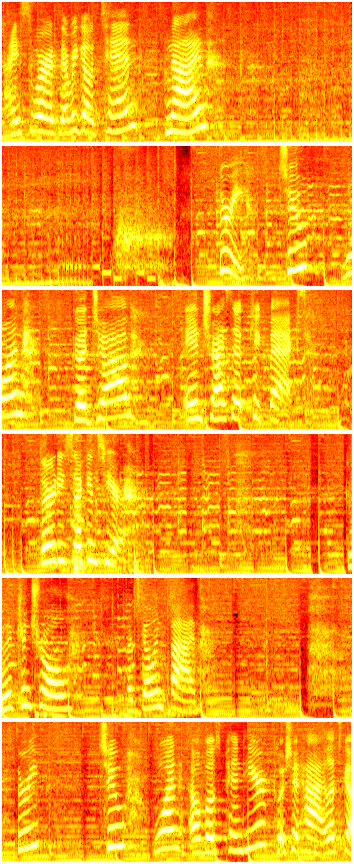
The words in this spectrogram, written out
Nice work. There we go. 10, 9, three, two, one. Good job. And tricep kickbacks. 30 seconds here. Good control. Let's go in five, three, two, one. Elbows pinned here. Push it high. Let's go.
